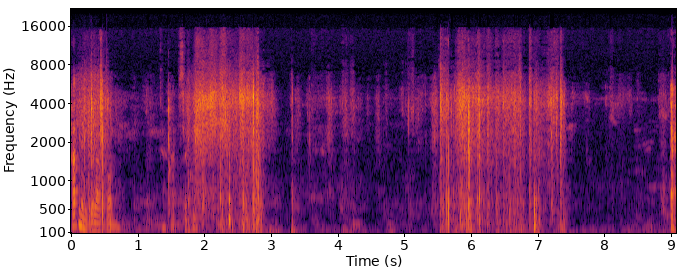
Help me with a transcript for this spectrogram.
ครับหนึ่งตุลาคมนะครับสักครู่อะ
